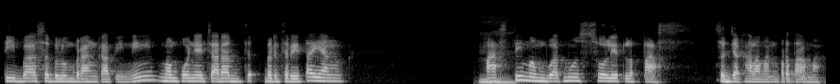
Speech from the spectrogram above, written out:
tiba sebelum berangkat ini mempunyai cara bercerita yang hmm. pasti membuatmu sulit lepas sejak halaman pertama.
